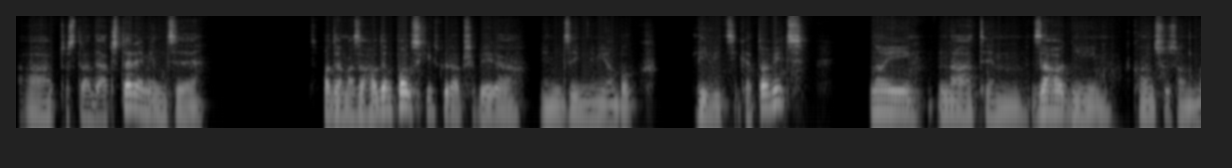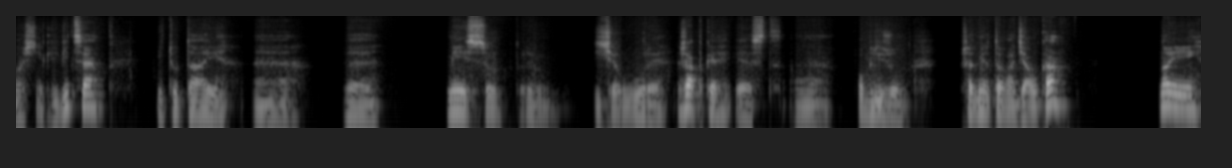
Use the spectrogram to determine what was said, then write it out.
autostradę A4 między wschodem a zachodem Polski, która przebiega między innymi obok Gliwic i Katowic. No i na tym zachodnim końcu są właśnie Gliwice i tutaj e, w miejscu, w którym widzicie u góry żabkę, jest e, w pobliżu przedmiotowa działka. No i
